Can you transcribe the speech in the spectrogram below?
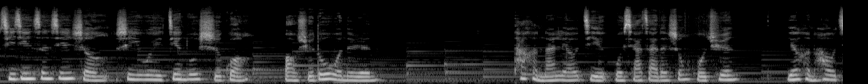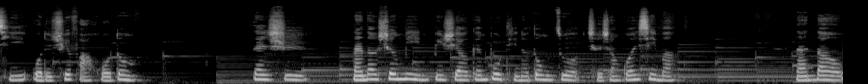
希金森先生是一位见多识广、饱学多闻的人，他很难了解我狭窄的生活圈，也很好奇我的缺乏活动，但是。难道生命必须要跟不停的动作扯上关系吗？难道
